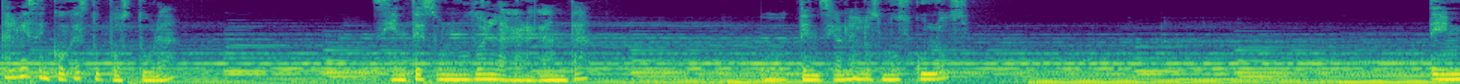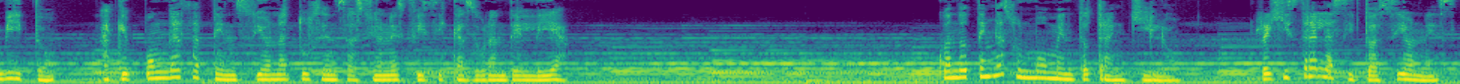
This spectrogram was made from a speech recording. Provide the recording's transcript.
Tal vez encoges tu postura, sientes un nudo en la garganta o tensión en los músculos. Te invito a que pongas atención a tus sensaciones físicas durante el día. Cuando tengas un momento tranquilo, registra las situaciones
